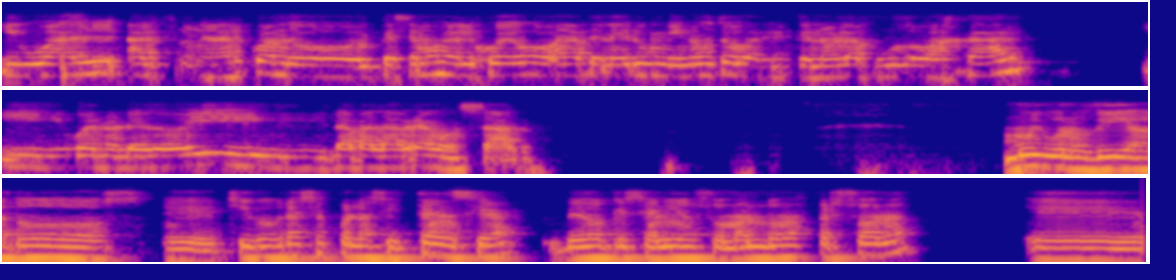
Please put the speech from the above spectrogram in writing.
Igual al final cuando empecemos el juego van a tener un minuto para el que no la pudo bajar. Y bueno, le doy la palabra a Gonzalo. Muy buenos días a todos, eh, chicos. Gracias por la asistencia. Veo que se han ido sumando más personas. Eh,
